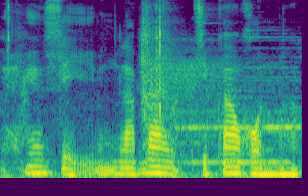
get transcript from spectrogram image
เลเวลสี่มันรับได้สิบเก้าคนนะครับ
